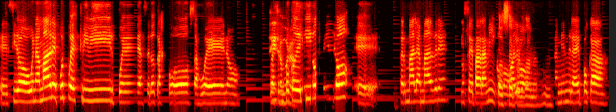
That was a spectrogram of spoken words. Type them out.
eh, sido buena madre, después puede escribir, puede hacer otras cosas, bueno, puede Sí, hacer un poco de lío, pero eh, ser mala madre, no sé, para mí, No como algo perdona. Mm. también de la época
